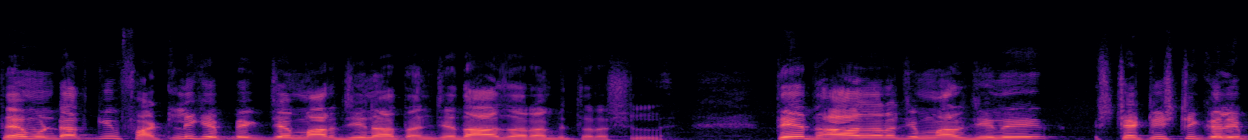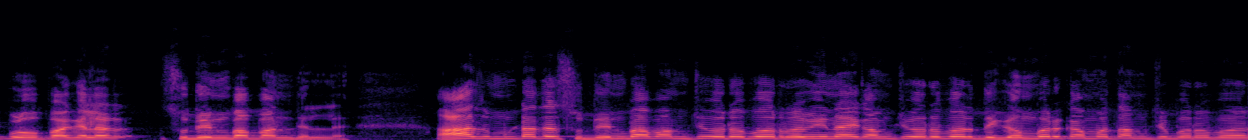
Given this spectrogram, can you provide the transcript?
ते म्हणटात की फाटली खेपेक जे मार्जीन आहा तांचे धा हजारां भितर आशिल्ले ते धा हजाराचे मार्जीनय स्टॅटिस्टिकली पळोवपाक गेल्यार सुदीन बाबान दिल्ले. आज म्हणटा ते सुदीन बाब आमचे बरोबर रवी नायक आमचे बरोबर दिगंबर कामत आमचे बरोबर.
